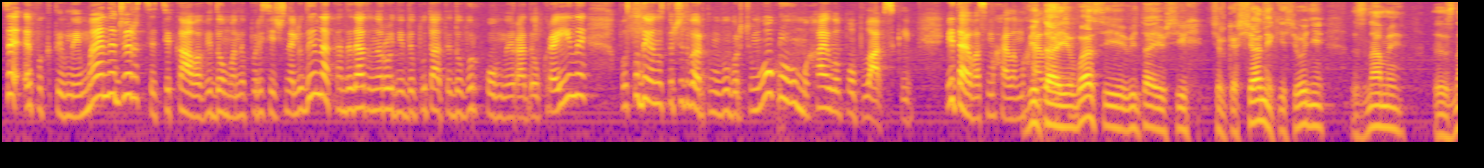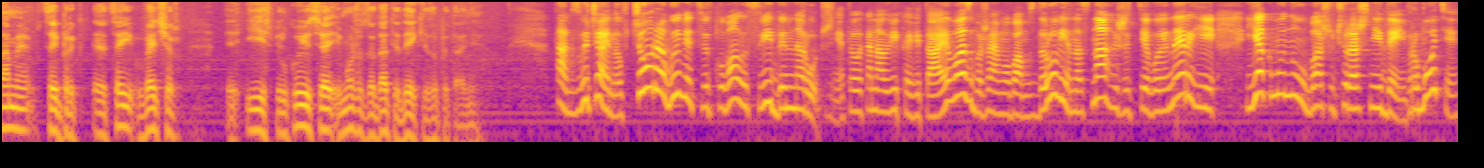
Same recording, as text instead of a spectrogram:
Це ефективний менеджер, це цікава, відома непересічна людина, кандидат у народні депутати до Верховної Ради України по 194-му виборчому округу Михайло Поплавський. Вітаю вас, Михайло Михайлович. Вітаю вас і вітаю всіх черкащан, які сьогодні з нами, з нами в цей, е, цей вечір е, і спілкуються, і можуть задати деякі запитання. Так, звичайно, вчора ви відсвяткували свій день народження. Телеканал Віка вітає вас. Бажаємо вам здоров'я, наснаги, життєвої енергії. Як минув ваш вчорашній день в роботі?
